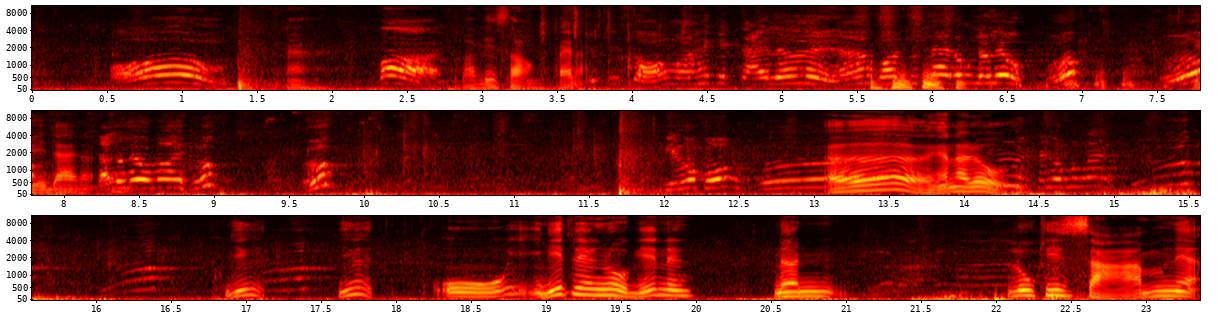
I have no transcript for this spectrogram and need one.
ๆพร้อมอ่าป้ารอบที่สองไปแล้วชุดที่สองมาให้ไกลๆเลยนะพอชุดแรกต้องเร็วๆฮึบฮึบเฮ้ยได้แล้วดันเร็วๆหน่อยฮึบฮึบเบี่ยงเข้าโค้งเออเอองั้นนะลูกยืดขยมแรงๆฮึบยืดยืดโอ้ยอีกนิดนึงลูกอีกนิดนึงเนินลูกที่สามเนี่ย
